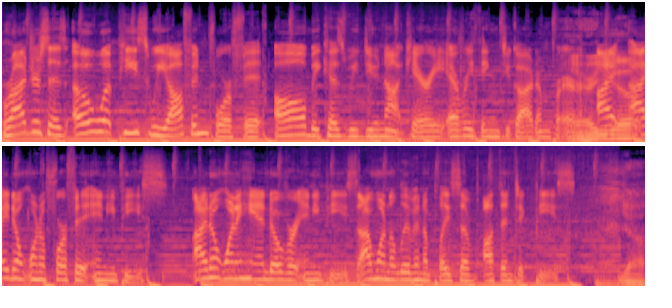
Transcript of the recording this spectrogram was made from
Roger says, Oh, what peace we often forfeit, all because we do not carry everything to God in prayer. I, go. I don't want to forfeit any peace. I don't want to hand over any peace. I want to live in a place of authentic peace. Yeah.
